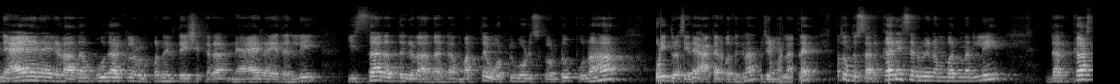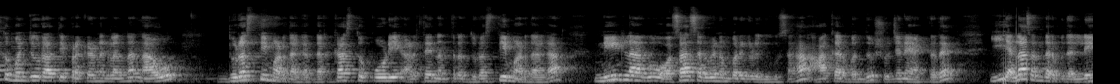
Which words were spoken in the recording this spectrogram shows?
ನ್ಯಾಯಾಲಯಗಳಾದ ಭೂದಾಖಲೆ ಉಪನಿರ್ದೇಶಕರ ನ್ಯಾಯಾಲಯದಲ್ಲಿ ಇಸ್ಸಾ ರದ್ದುಗಳಾದಾಗ ಮತ್ತೆ ಒಟ್ಟುಗೂಡಿಸಿಕೊಂಡು ಪುನಃ ಆಕಾರ ಮಾಡಲಾಗುತ್ತೆ ಮತ್ತೊಂದು ಸರ್ಕಾರಿ ಸರ್ವೆ ನಂಬರ್ನಲ್ಲಿ ದರ್ಖಾಸ್ತು ಮಂಜೂರಾತಿ ಪ್ರಕರಣಗಳನ್ನ ನಾವು ದುರಸ್ತಿ ಮಾಡಿದಾಗ, ದರ್ಖಾಸ್ತು ಕೂಡಿ ಅಳತೆ ನಂತರ ದುರಸ್ತಿ ಮಾಡಿದಾಗ, ನೀಡಲಾಗುವ ಹೊಸ ಸರ್ವೆ ನಂಬರ್ಗಳಿಗೂ ಸಹ ಆಕಾರ ಬಂದು ಸೃಜನೆ ಆಗ್ತದೆ. ಈ ಎಲ್ಲ ಸಂದರ್ಭದಲ್ಲಿ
